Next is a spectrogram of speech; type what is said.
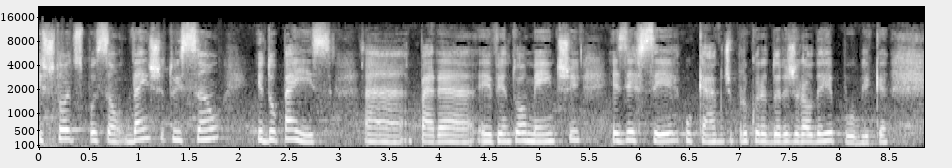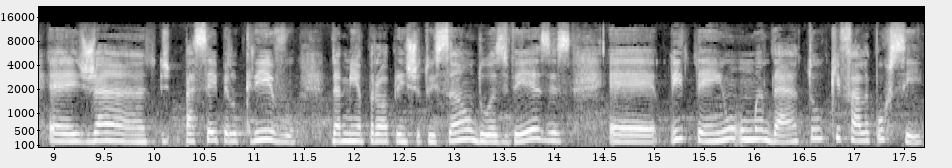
estou à disposição da instituição e do país ah, para, eventualmente, exercer o cargo de Procuradora-Geral da República. É, já passei pelo crivo da minha própria instituição duas vezes é, e tenho um mandato que fala por si.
